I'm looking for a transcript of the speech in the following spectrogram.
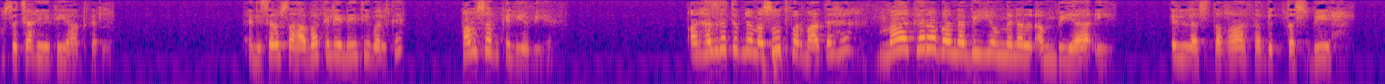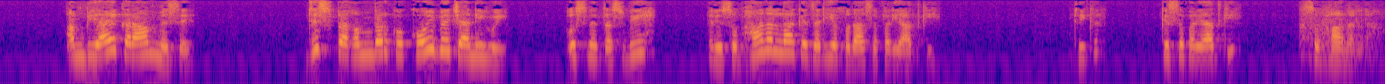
اسے چاہیے کہ یاد کر لے۔ یعنی صرف صحابہ کے لیے نہیں تھی، بلکہ ہم سب کے لیے بھی ہے۔ اور حضرت ابن مسعود فرماتے ہیں، ما کرب نبی من الانبیاء الا استغاث بالتسبیح. انبیاء کرام میں سے جس پیغمبر کو کوئی بے چینی ہوئی، اس نے تسبیح یعنی سبحان اللہ کے ذریعے خدا سے فریاد کی۔ ٹھیک ہے؟ کس سے فریاد کی؟ سبحان اللہ۔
